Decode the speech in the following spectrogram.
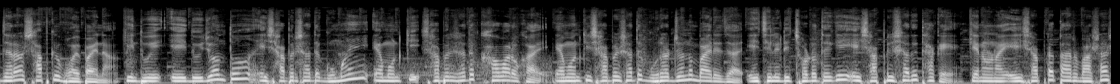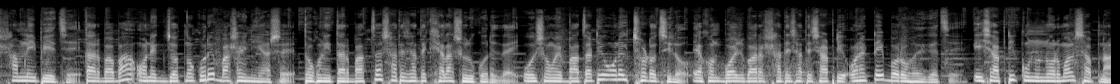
যারা সাপকে ভয় পায় না। কিন্তু এই- দুইজন তো এই সাপের সাথে ঘুমায়, এমনকি সাপের সাথে খাবারও খায়। এমনকি সাপের সাথে ঘোরার জন্য বাইরে যায়। এই ছেলেটি ছোট থেকেই এই সাপটির সাথে থাকে। কেননা এই সাপটা তার বাসার সামনেই পেয়েছে। তার বাবা অনেক যত্ন করে বাসায় নিয়ে আসে। তখনই তার বাচ্চা সাথে সাথে খেলা শুরু করে দেয়। ওই সময় বাচ্চাটি অনেক ছোট ছিল। এখন বয়স বাড়ার সাথে সাথে সাপটি অনেকটাই বড় হয়ে গেছে। এই সাপটি কোনো নর্মাল সাপ না।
